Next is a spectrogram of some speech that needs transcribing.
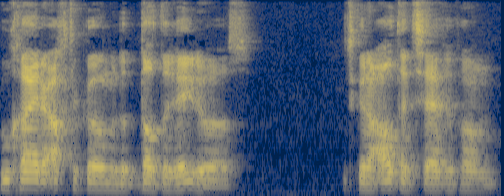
Hoe ga je erachter komen dat dat de reden was? Ze kunnen altijd zeggen van,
